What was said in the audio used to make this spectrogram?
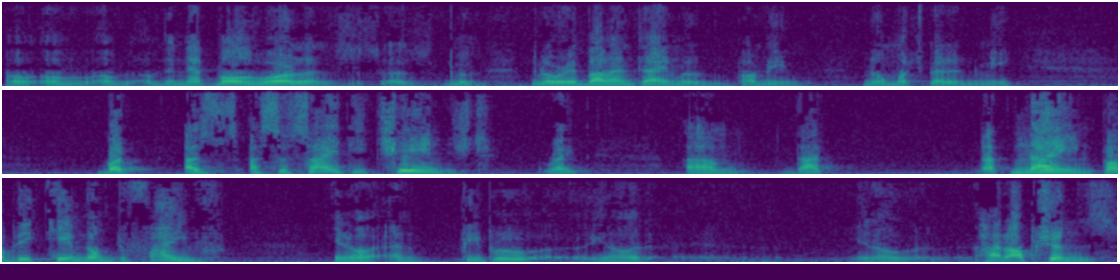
of, of, of, the netball world, as, as Mm. Gloria Ballantyne will probably know much better than me. But as, as society changed, right, um, that that nine probably came down to five, you know, and people, you know, you know, had options,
